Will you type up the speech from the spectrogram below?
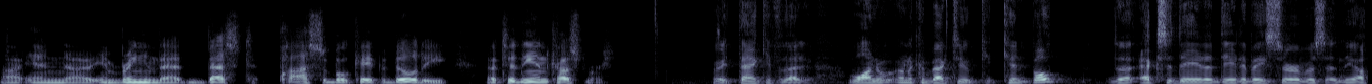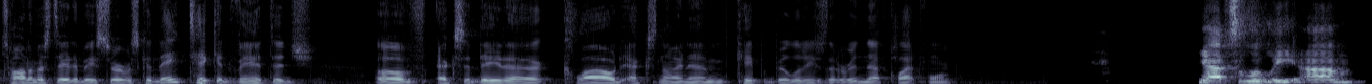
uh, and uh, in bringing that best possible capability uh, to the end customers. Great, thank you for that. Juan, I want to come back to you. Can both the Exadata database service and the autonomous database service, can they take advantage of Exadata Cloud X9M capabilities that are in that platform? Yeah, absolutely. Um,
